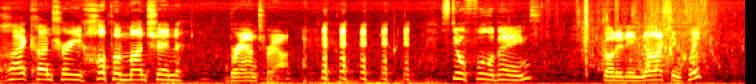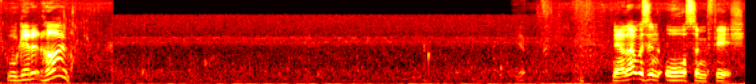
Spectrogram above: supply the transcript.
high country hopper munching brown trout. Still full of beans. Got it in nice and quick. We'll get it home. Yep. Now that was an awesome fish.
